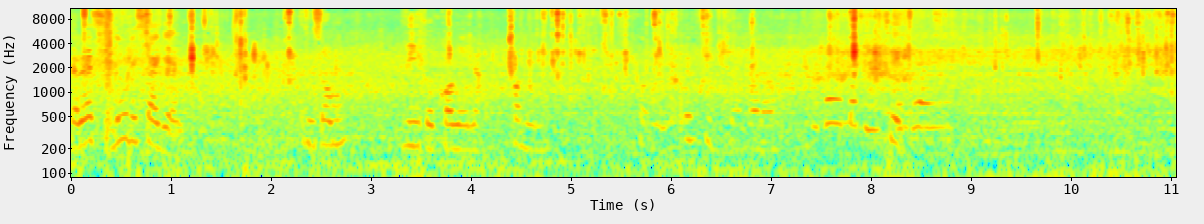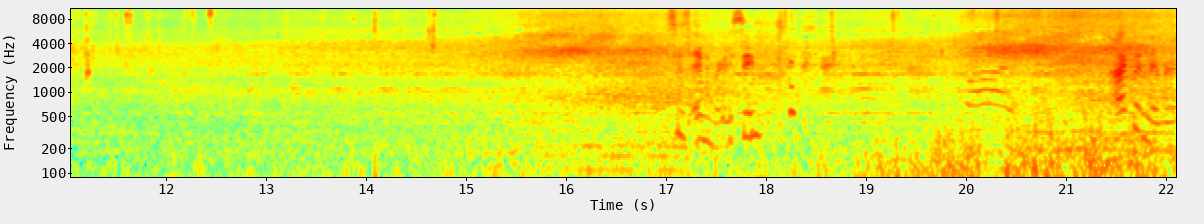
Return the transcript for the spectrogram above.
So let's do this again. See some vehicle coming up, coming, coming. Let's see if they're gonna take it. This is embarrassing. I could never.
